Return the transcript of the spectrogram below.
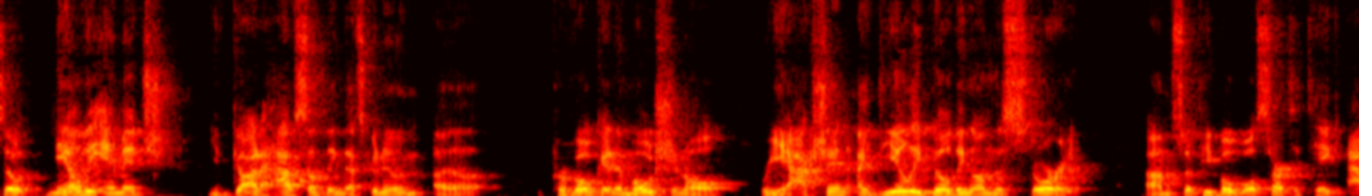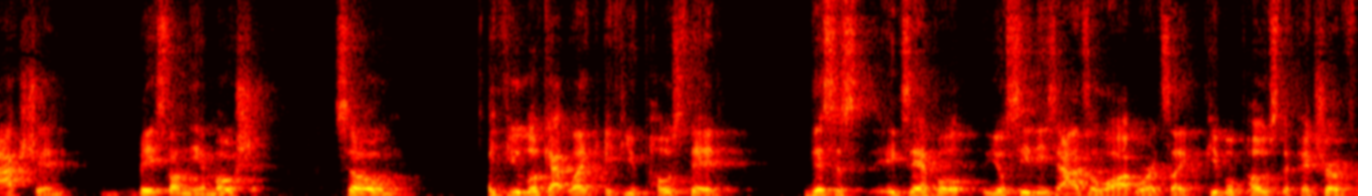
So nail the image. You've got to have something that's going to uh, provoke an emotional reaction, ideally building on the story. Um, so people will start to take action based on the emotion. So if you look at like if you posted this is example you'll see these ads a lot where it's like people post a picture of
